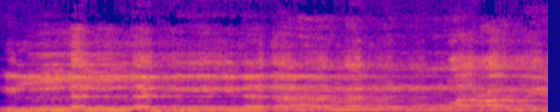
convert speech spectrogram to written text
إلا الذين آمنوا وعملوا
